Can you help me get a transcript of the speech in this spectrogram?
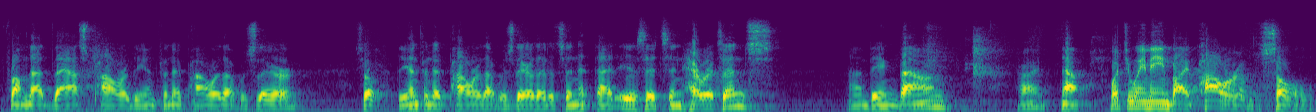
from that vast power, the infinite power that was there? So the infinite power that was there, that, it's in, that is its inheritance, and being bound. Right? Now, what do we mean by power of the soul?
